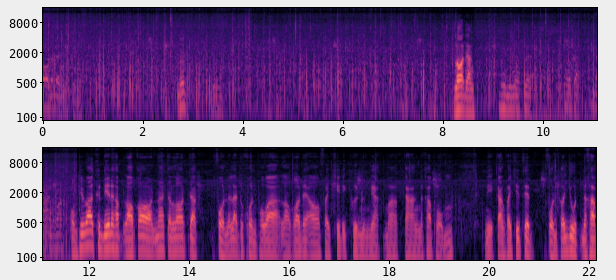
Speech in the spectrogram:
น่าจะรอดแล้วแหละจริงๆเนอะรอดยัง ไม่รู้ว่าเพื่อนเราจะได้หรือว่าผมคิดว่าคืนนี้นะครับ เราก็น่าจะรอดจากฝนแล้วแหละทุกคน เพราะว่าเราก็ได้เอาไฟชิดอีกผืนหนึ่งเนี่ยมากางนะครับ ผมนี่กางไฟชิดเสร็จฝนก็หยุดนะครับ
